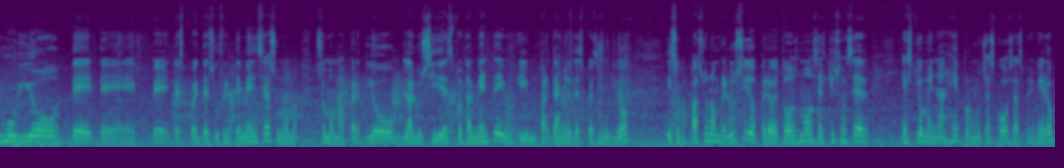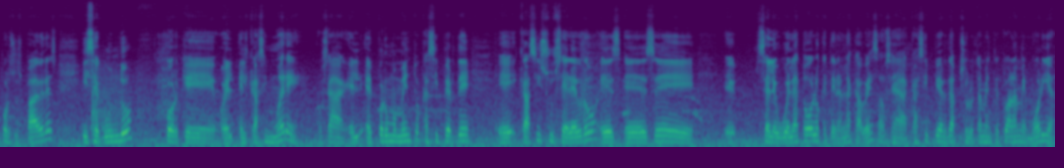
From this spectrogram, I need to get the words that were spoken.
murió de- después de sufrir demencia, su mamá, su mamá perdió la lucidez totalmente y un, y un par de años después murió. Y su papá es un hombre lúcido, pero de todos modos él quiso hacer este homenaje por muchas cosas. Primero, por sus padres y segundo, porque él, él casi muere. O sea, él, él por un momento casi pierde eh, casi su cerebro, es, es, eh, eh, se le vuela todo lo que tenía en la cabeza, o sea, casi pierde absolutamente toda la memoria.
